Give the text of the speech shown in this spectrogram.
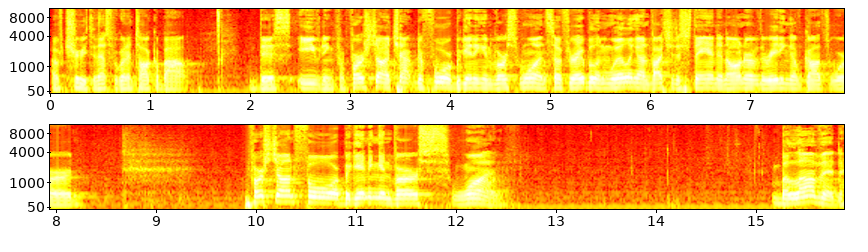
of truth. And that's what we're going to talk about this evening from 1 John chapter 4, beginning in verse 1. So if you're able and willing, I invite you to stand in honor of the reading of God's word. 1 John 4, beginning in verse 1. Beloved,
